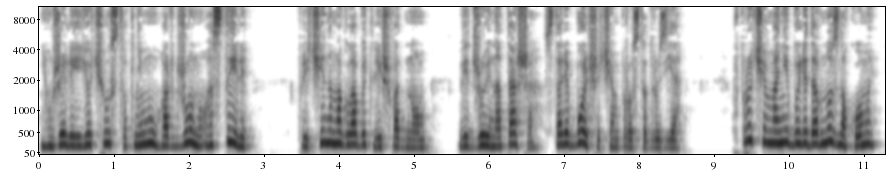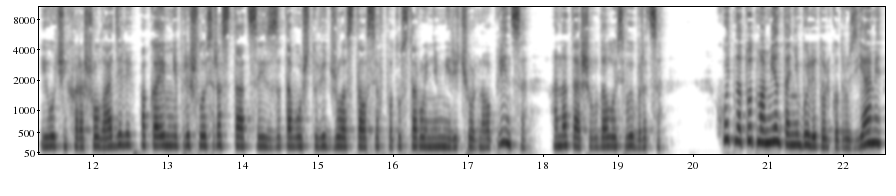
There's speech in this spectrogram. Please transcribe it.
Неужели ее чувства к нему, Арджуну, остыли? Причина могла быть лишь в одном. Виджу и Наташа стали больше, чем просто друзья. Впрочем, они были давно знакомы и очень хорошо ладили, пока им не пришлось расстаться из-за того, что Виджо остался в потустороннем мире Черного Принца, а Наташе удалось выбраться. Хоть на тот момент они были только друзьями,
